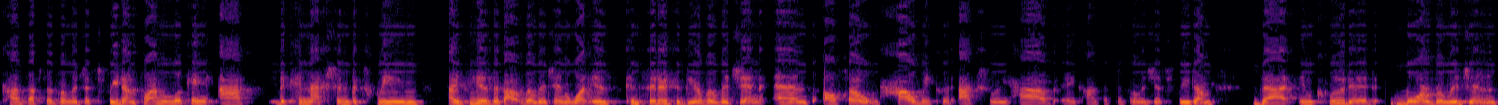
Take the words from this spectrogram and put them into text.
concepts of religious freedom. So I'm looking at the connection between ideas about religion, what is considered to be a religion, and also how we could actually have a concept of religious freedom that included more religions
